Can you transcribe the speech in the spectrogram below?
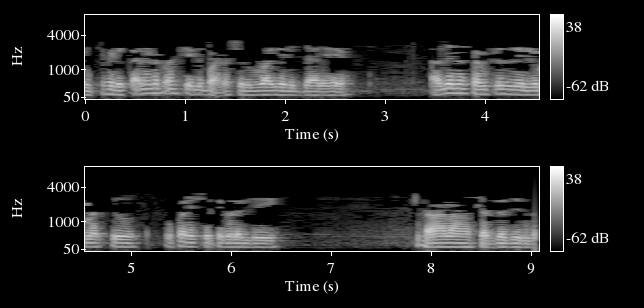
ಅಂತ ಹೇಳಿ ಕನ್ನಡ ಭಾಷೆಯಲ್ಲಿ ಬಹಳ ಸುಲಭವಾಗಿ ಹೇಳಿದ್ದಾರೆ. ಅದನ್ನು ಸಂಸ್ಕೃತದಲ್ಲಿ ಮತ್ತು ಉಪನಿಷತ್ತುಗಳಲ್ಲಿ ನಾನಾ ಶಬ್ದದಿಂದ,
